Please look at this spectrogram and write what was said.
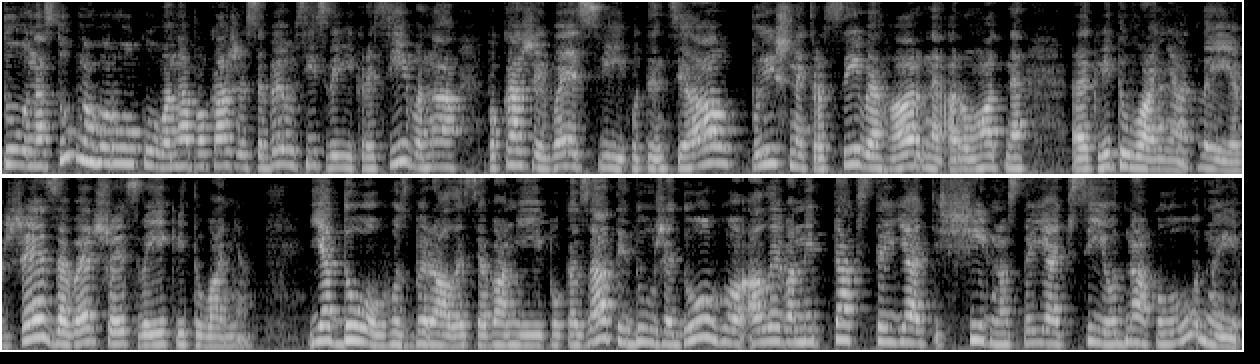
то наступного року вона покаже себе у всій своїй красі, вона покаже весь свій потенціал, пишне, красиве, гарне, ароматне е, квітування. Котлея вже завершує своє квітування. Я довго збиралася вам її показати, дуже довго, але вони так стоять, щільно стоять всі одна коло одної.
